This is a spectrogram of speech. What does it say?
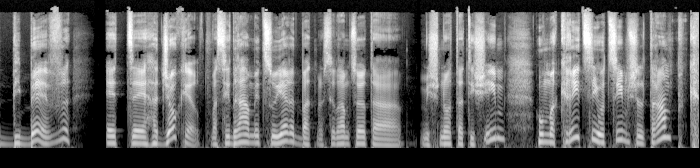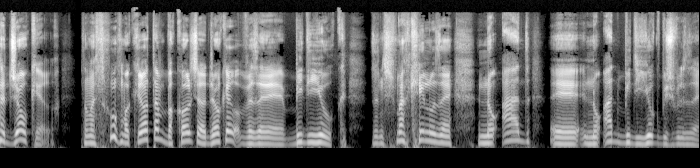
דיבב, את אה, הג'וקר בסדרה המצוירת באטמן, הסדרה המצוירת משנות ה-90, הוא מקריא ציוצים של טראמפ כג'וקר. זאת אומרת, הוא מקריא אותם בקול של הג'וקר, וזה בדיוק. זה נשמע כאילו זה נועד, אה, נועד בדיוק בשביל זה.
